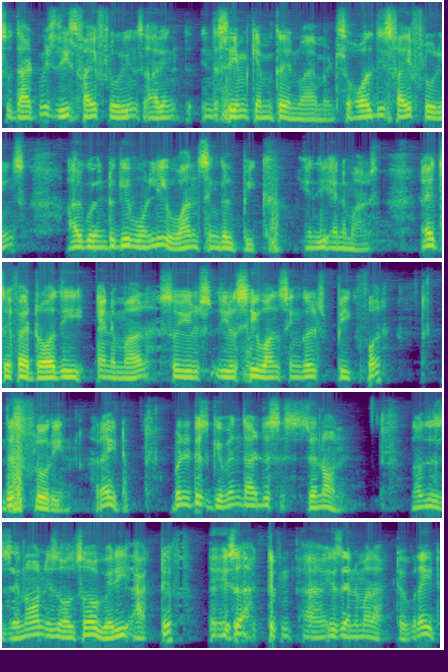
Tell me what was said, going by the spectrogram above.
so that means these five fluorines are in in the same chemical environment. So all these five fluorines are going to give only one single peak in the NMR right? So if I draw the NMR so you'll you'll see one single peak for this fluorine right? But it is given that this xenon. Now this xenon is also a very active is active uh, is NMR active right?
